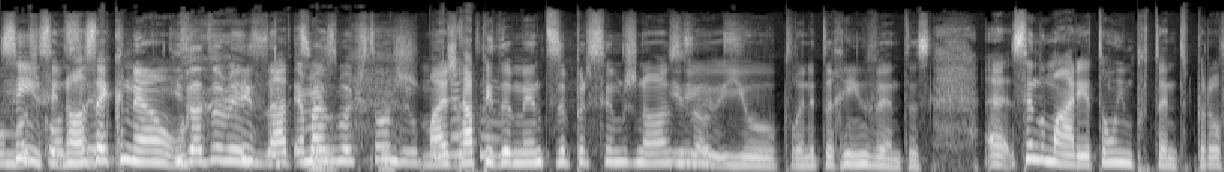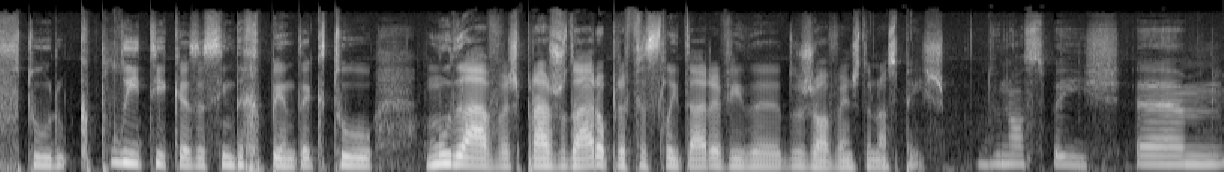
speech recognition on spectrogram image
sim, sim, nós é que não. Exatamente. Exato. É mais uma questão de. Mais rapidamente desaparecemos nós e, e, o planeta reinventa-se. Uh, sendo uma área tão importante para o futuro, que políticas, assim, de repente, é que tu mudavas para ajudar ou para facilitar a vida dos jovens do nosso país? Do nosso país. Um,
